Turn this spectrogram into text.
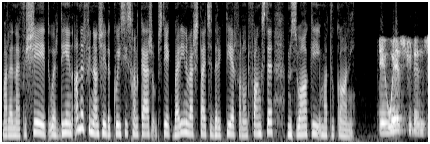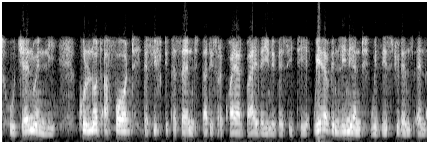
Marlene Forsie het oor die en ander finansiële kwessies gaan kers opsteek by die universiteit se direkteur van ontvangste, Mzwaki Matukani. There were students who genuinely could not afford the 50% that is required by the university. We have been lenient with these students and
